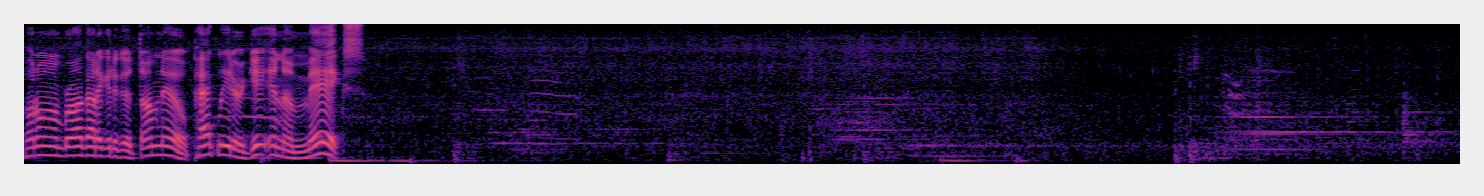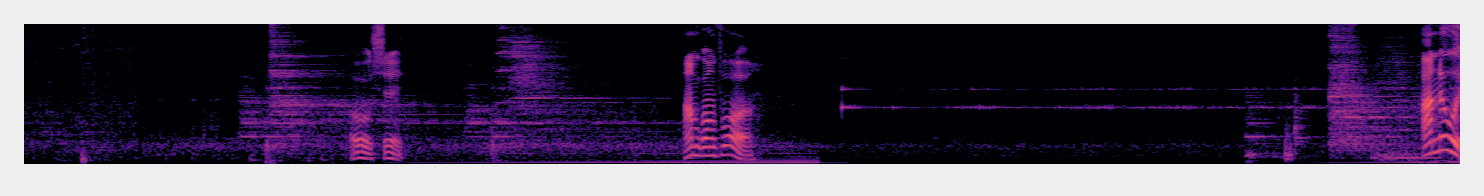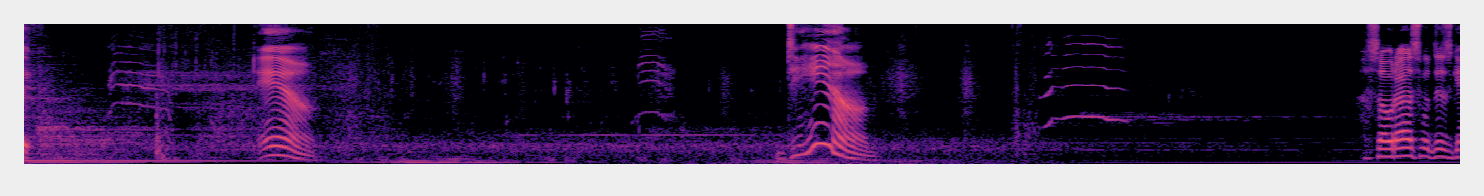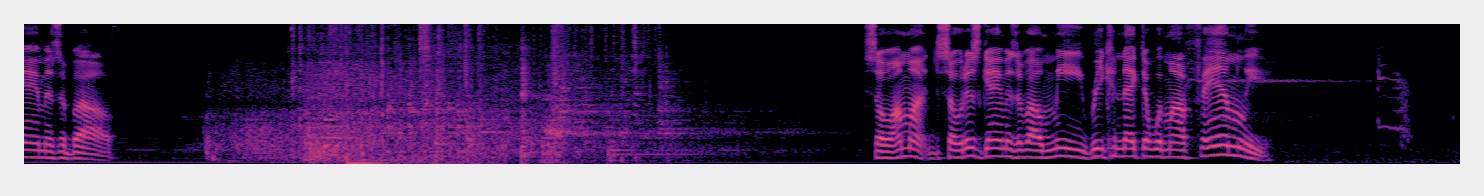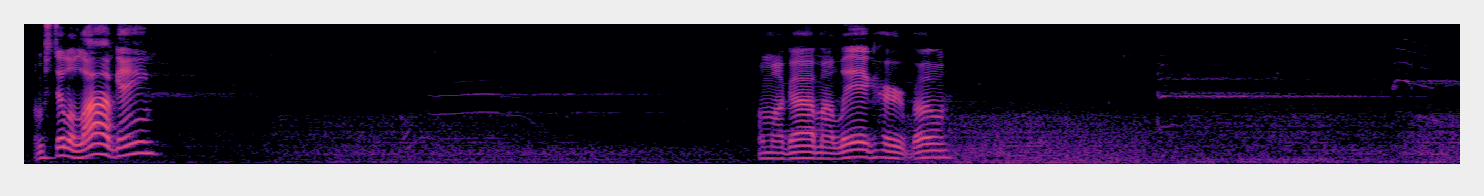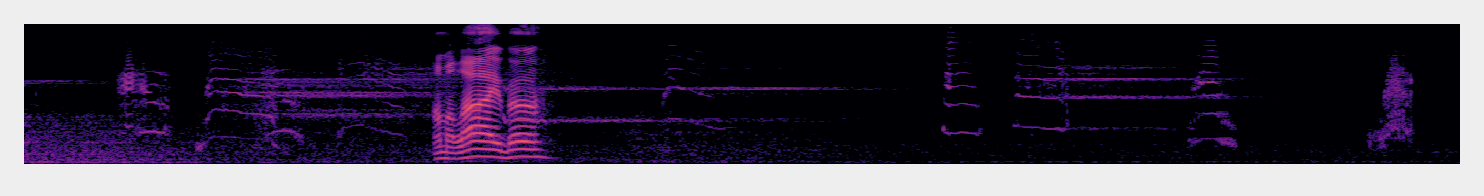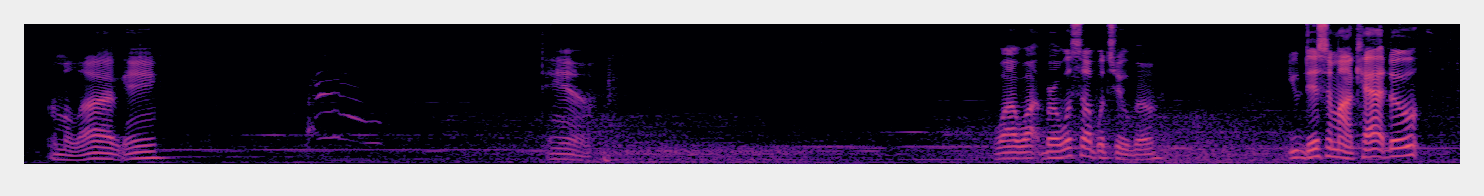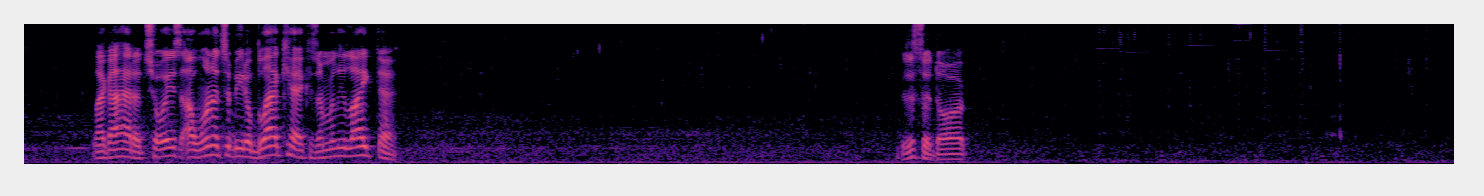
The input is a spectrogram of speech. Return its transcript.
Hold on, bro. I gotta get a good thumbnail. Pack leader, get in the mix. Oh shit. I'm going for. I knew it. Damn. Damn. So that's what this game is about. So I'm a, so this game is about me reconnecting with my family. I'm still alive, gang. My god, my leg hurt, bro. I'm alive, bro. I'm alive, gang. Damn. Why, why, bro, what's up with you, bro? You dissing my cat, dude? Like I had a choice? I wanted to be the black cat because I'm really like that. Is this a dog?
